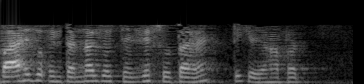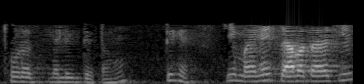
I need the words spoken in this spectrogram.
बाह्य जो इंटरनल जो चेंजेस होता है, ठीक है, यहाँ पर थोड़ा मैं लिख देता हूँ। ठीक है, कि मैंने क्या बताया कि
